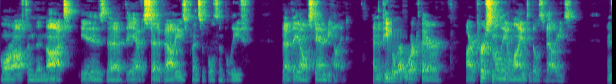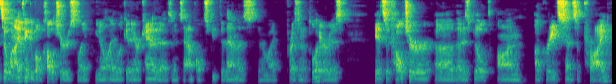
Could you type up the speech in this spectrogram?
more often than not is that they have a set of values, principles, and belief that they all stand behind. And the people that work there are personally aligned to those values. And so when I think about cultures, like, you know, I look at Air Canada as an example, speak to them as they're my present employer, is it's a culture uh, that is built on a great sense of pride.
